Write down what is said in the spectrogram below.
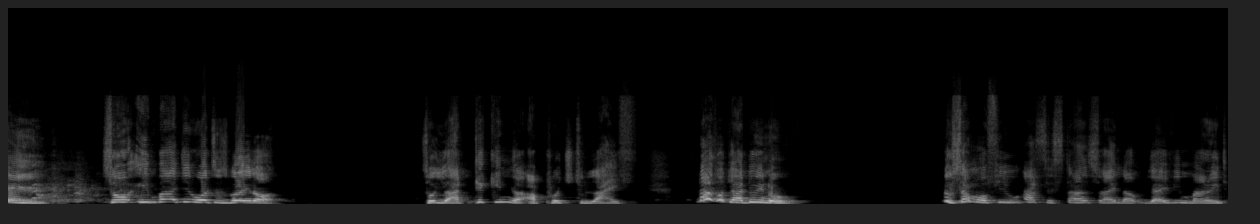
hey! So imagine what is going on. So you are taking your approach to life. That's what you are doing, no. So some of you, as it stands right now, you are even married.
